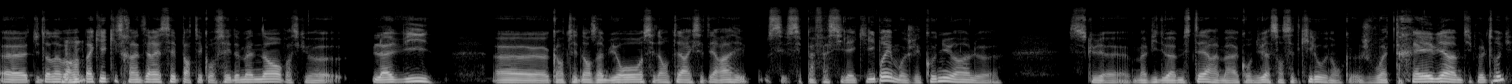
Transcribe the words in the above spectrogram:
euh, tu dois en avoir mhm. un paquet qui serait intéressé par tes conseils de maintenant, parce que la vie euh, quand tu es dans un bureau sédentaire, etc., c'est pas facile à équilibrer. Moi, je l'ai connu. Hein, le... que euh, ma vie de hamster, elle m'a conduit à 107 kilos, donc je vois très bien un petit peu le truc.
